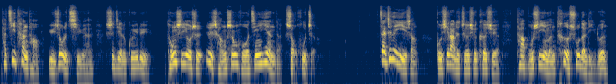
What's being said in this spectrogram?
它既探讨宇宙的起源、世界的规律，同时又是日常生活经验的守护者。在这个意义上，古希腊的哲学科学它不是一门特殊的理论。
